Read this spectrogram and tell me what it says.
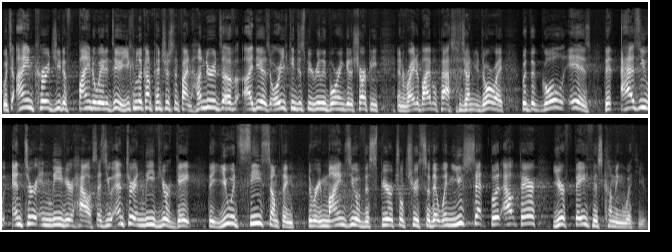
which I encourage you to find a way to do. You can look on Pinterest and find hundreds of ideas, or you can just be really boring, get a Sharpie, and write a Bible passage on your doorway. But the goal is that as you enter and leave your house, as you enter and leave your gate, that you would see something that reminds you of the spiritual truth so that when you set foot out there, your faith is coming with you.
